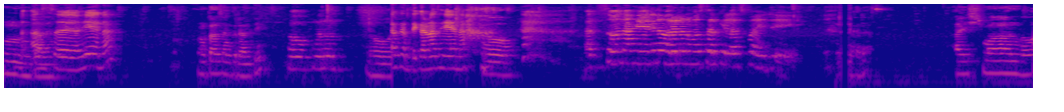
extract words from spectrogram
हम्म, आज. हे आहे ना? मकर संक्रांती. हो म्हणून. हो. काय करते? कारण आज हे आहे ना. हो. आज सण आहे आणि नवऱ्याला नमस्कार केलाच पाहिजे. करा. आयुष्मान भव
